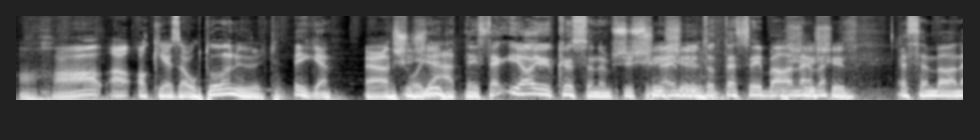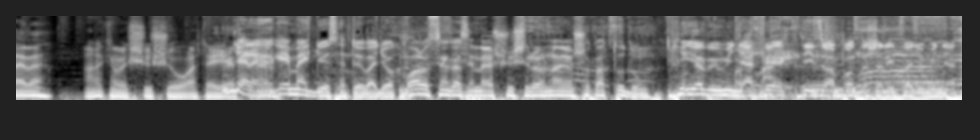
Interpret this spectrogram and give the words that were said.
Aha, a, aki az autón ült? Igen. A Hogy süsű? átnéztek. Jaj, köszönöm, Süsű. Nem Süsű. jutott eszébe a neve. Süsű. Eszembe a neve. Ah, Nekem egy süsű volt egyébként. Gyerekek, én meggyőzhető vagyok. Valószínűleg azért, mert a süsűről nagyon sokat tudunk. Jövünk mindjárt, fél tíz van pontosan itt vagyunk mindjárt.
